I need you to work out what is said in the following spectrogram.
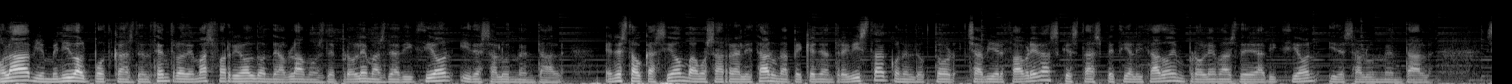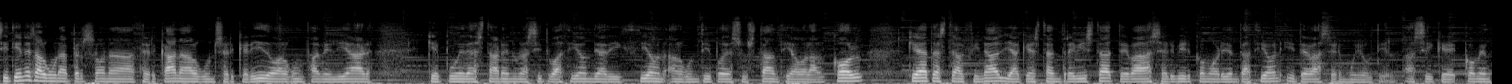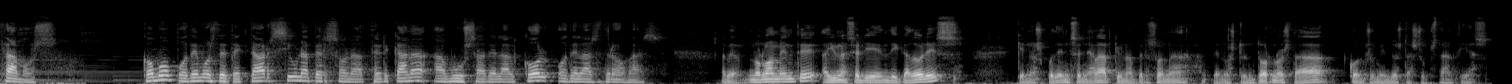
Hola, bienvenido al podcast del Centro de Masfarriol donde hablamos de problemas de adicción y de salud mental. En esta ocasión vamos a realizar una pequeña entrevista con el doctor Xavier Fábregas que está especializado en problemas de adicción y de salud mental. Si tienes alguna persona cercana, algún ser querido, algún familiar que pueda estar en una situación de adicción a algún tipo de sustancia o al alcohol, quédate hasta el final ya que esta entrevista te va a servir como orientación y te va a ser muy útil. Así que comenzamos. ¿Cómo podemos detectar si una persona cercana abusa del alcohol o de las drogas? A ver, normalmente hay una serie de indicadores que nos pueden señalar que una persona de nuestro entorno está consumiendo estas sustancias.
